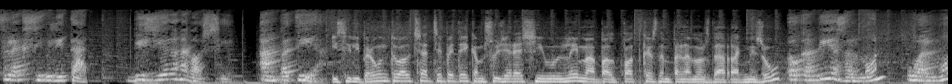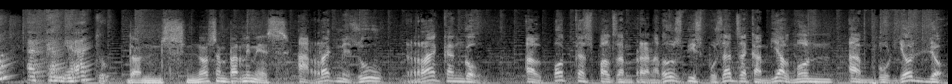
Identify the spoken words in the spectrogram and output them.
Flexibilitat. Visió de negoci. Empatia. I si li pregunto al xat GPT que em suggereixi un lema pel podcast d'emprenedors de RAC més 1, O canvies el món, o el món et canviarà tu. doncs no se'n parli més. A RAC més 1, RAC and Go, el podcast pels emprenedors disposats a canviar el món amb Oriol Llop.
